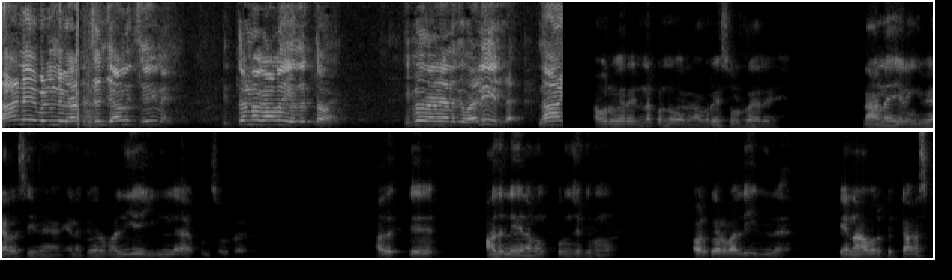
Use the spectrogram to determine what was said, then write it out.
நானே விழுந்து வேலை செஞ்சாலும் செய்வேன். இத்தனை காலம் எதிர்த்தவன். இப்போ வேற எனக்கு வழி இல்லை. நான் அவர் வேற என்ன பண்ணுவார்? அவரே சொல்றாரு நானே இறங்கி வேலை செய்வேன். எனக்கு வேற வழியே இல்லை அப்படின்னு சொல்றாரு. அதுக்கு அதுலயே நமக்கு புரிஞ்சுக்கணும். அவருக்கு வேற வழி இல்லை. ஏன்னா அவருக்கு டாஸ்க்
